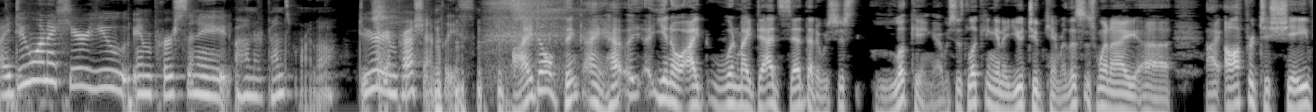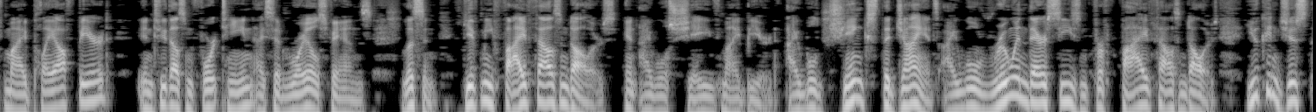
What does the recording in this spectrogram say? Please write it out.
I do want to hear you impersonate Hunter Pence more, though. Do your impression, please. I don't think I have. You know, I when my dad said that, it was just looking. I was just looking in a YouTube camera. This is when I uh, I offered to shave my playoff beard in 2014, I said, Royals fans, listen, give me $5,000 and I will shave my beard. I will jinx the Giants. I will ruin their season for $5,000. You can just,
